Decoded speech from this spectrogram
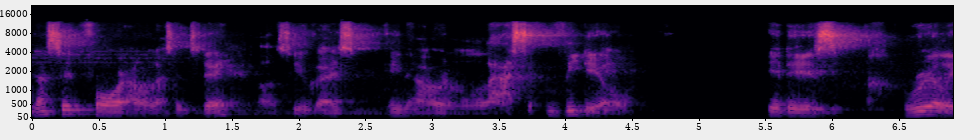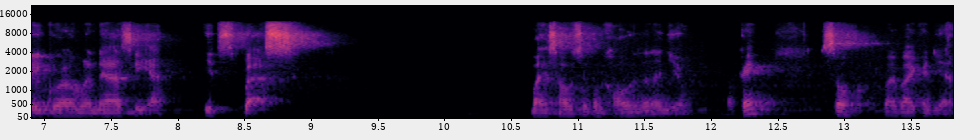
that's it for our lesson today. I'll see you guys in our last video. It is really grammar Nazi at its best. bài sau sẽ còn khó hơn rất là nhiều ok so bye bye cả nhà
